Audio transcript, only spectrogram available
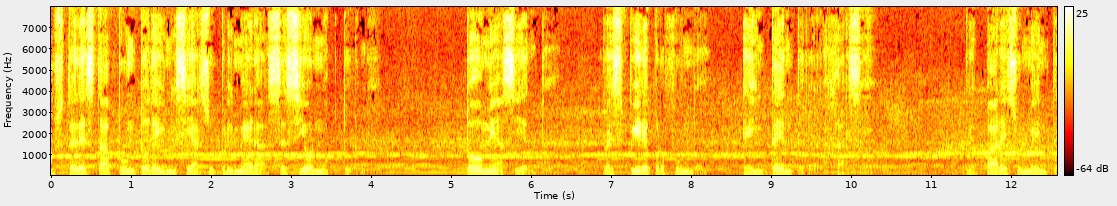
Usted está a punto de iniciar su primera sesión nocturna. Tome asiento, respire profundo e intente relajarse. Prepare su mente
